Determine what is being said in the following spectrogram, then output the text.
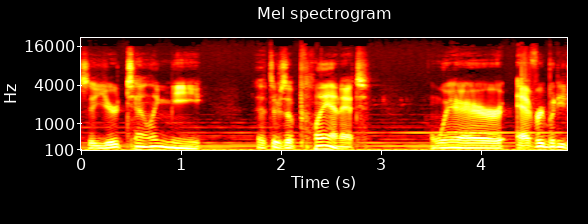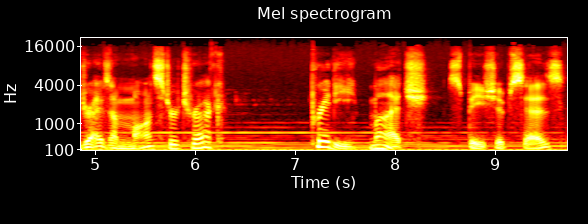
So you're telling me that there's a planet where everybody drives a monster truck? Pretty much, Spaceship says.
